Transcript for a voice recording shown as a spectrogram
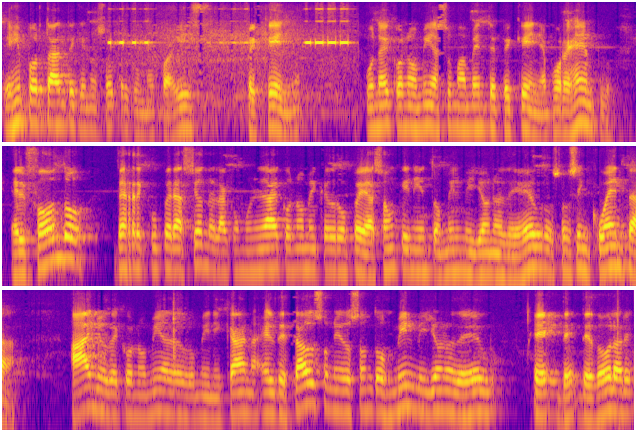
Es importante que nosotros como país pequeño, una economía sumamente pequeña, por ejemplo, el Fondo de Recuperación de la Comunidad Económica Europea son 500 mil millones de euros, son 50 años de economía Dominicana, el de Estados Unidos son 2 mil millones de euros, eh, de, dólares,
